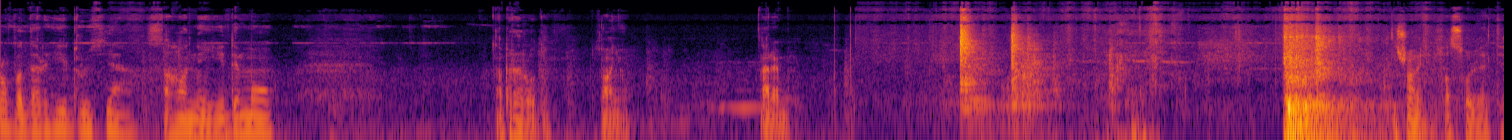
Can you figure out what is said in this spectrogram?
здорово, дорогі друзі! Сьогодні їдемо на природу. Ваню. На рибу. Що, фасоля ти?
